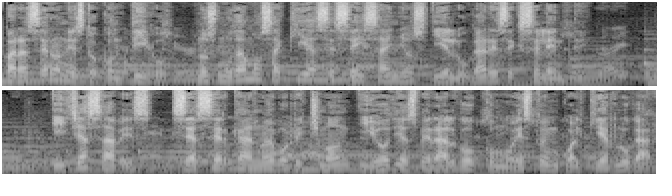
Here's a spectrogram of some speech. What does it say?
Para ser honesto contigo, nos mudamos aquí hace seis años y el lugar es excelente. Y ya sabes, se acerca a Nuevo Richmond y odias ver algo como esto en cualquier lugar.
